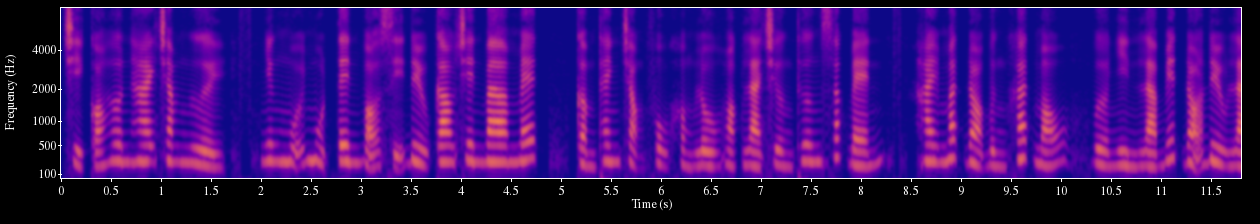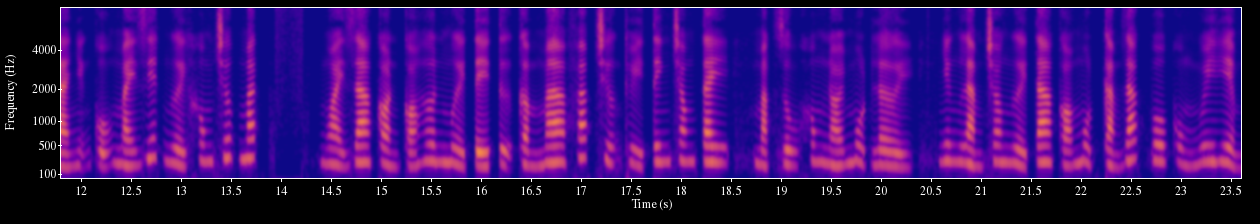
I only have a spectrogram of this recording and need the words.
chỉ có hơn 200 người, nhưng mỗi một tên võ sĩ đều cao trên 3 mét, cầm thanh trọng phủ khổng lồ hoặc là trường thương sắc bén, hai mắt đỏ bừng khát máu, vừa nhìn là biết đó đều là những cỗ máy giết người không trước mắt. Ngoài ra còn có hơn 10 tế tự cầm ma pháp trượng thủy tinh trong tay, mặc dù không nói một lời, nhưng làm cho người ta có một cảm giác vô cùng nguy hiểm.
